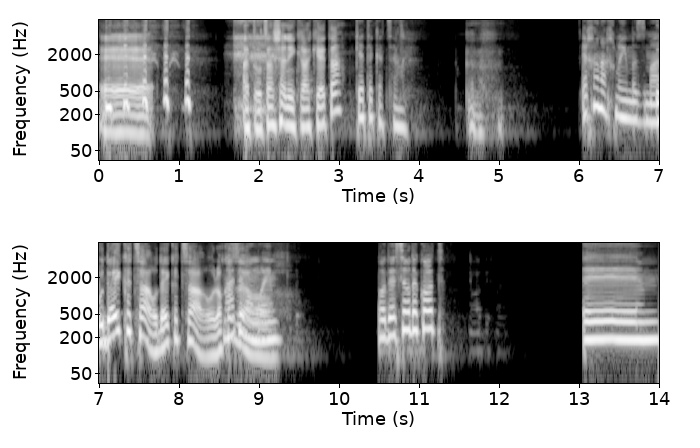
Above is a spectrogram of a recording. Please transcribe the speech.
את רוצה שאני אקרא קטע? קטע קצר. איך אנחנו עם הזמן? הוא די קצר, הוא די קצר, הוא לא מה כזה אתם ארוך. אומרים? עוד עשר דקות? אמ,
